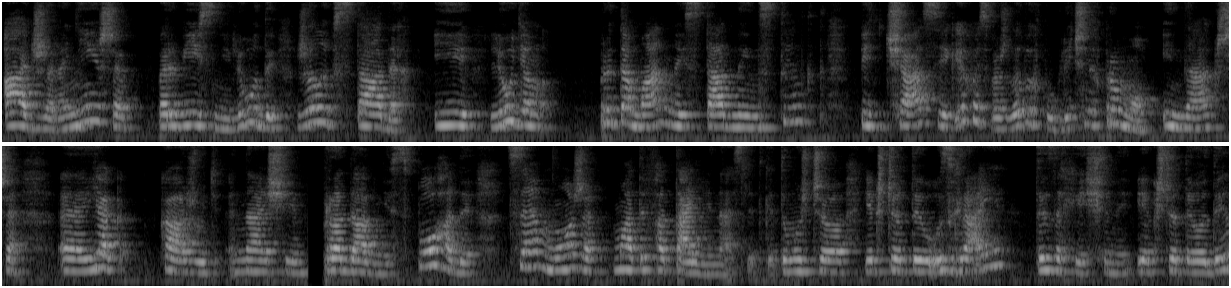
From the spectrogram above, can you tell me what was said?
Адже раніше первісні люди жили в стадах, і людям притаманний стадний інстинкт під час якихось важливих публічних промов. Інакше, е, як кажуть наші прадавні спогади, це може мати фатальні наслідки, тому що якщо ти у зграї ти захищений. І Якщо ти один,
